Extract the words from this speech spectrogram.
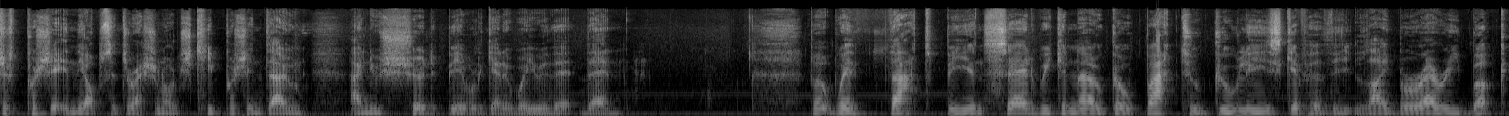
just push it in the opposite direction or just keep pushing down and you should be able to get away with it then. But with that being said, we can now go back to Ghoulies, give her the library book.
